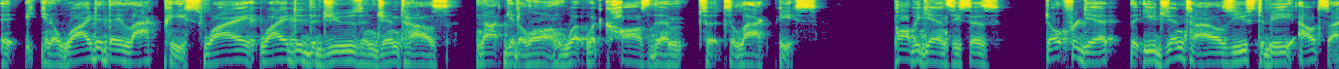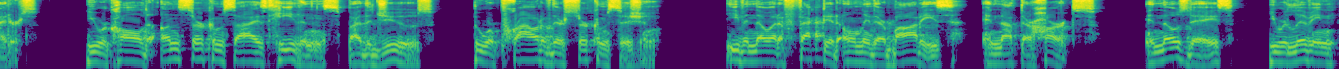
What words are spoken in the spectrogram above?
It, you know, why did they lack peace? Why why did the Jews and Gentiles not get along? What what caused them to, to lack peace? Paul begins, he says, Don't forget that you Gentiles used to be outsiders. You were called uncircumcised heathens by the Jews, who were proud of their circumcision, even though it affected only their bodies and not their hearts. In those days, you were living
